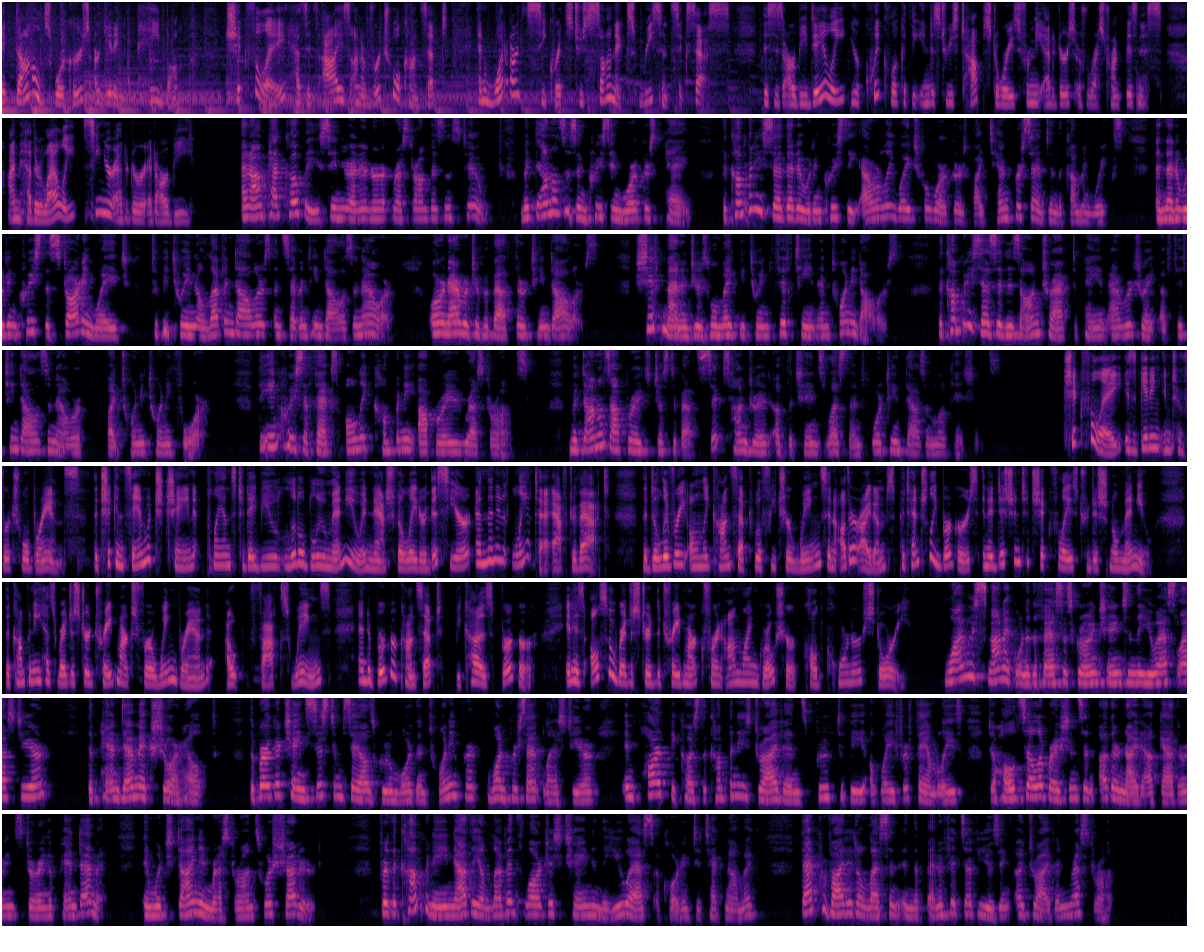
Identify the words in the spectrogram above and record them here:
McDonald's workers are getting a pay bump. Chick fil A has its eyes on a virtual concept. And what are the secrets to Sonic's recent success? This is RB Daily, your quick look at the industry's top stories from the editors of Restaurant Business. I'm Heather Lalley, senior editor at RB. And I'm Pat Cobe, senior editor at Restaurant Business too. McDonald's is increasing workers' pay. The company said that it would increase the hourly wage for workers by 10% in the coming weeks, and that it would increase the starting wage to between $11 and $17 an hour, or an average of about $13. Shift managers will make between $15 and $20. The company says it is on track to pay an average rate of $15 an hour by 2024. The increase affects only company operated restaurants. McDonald's operates just about 600 of the chain's less than 14,000 locations. Chick fil A is getting into virtual brands. The chicken sandwich chain plans to debut Little Blue Menu in Nashville later this year and then in Atlanta after that. The delivery only concept will feature wings and other items, potentially burgers, in addition to Chick fil A's traditional menu. The company has registered trademarks for a wing brand, Outfox Wings, and a burger concept, Because Burger. It has also registered the trademark for an online grocer called Corner Story. Why was Sonic one of the fastest growing chains in the US last year? The pandemic sure helped. The burger chain system sales grew more than 21% last year, in part because the company's drive ins proved to be a way for families to hold celebrations and other night out gatherings during a pandemic in which dine in restaurants were shuttered. For the company, now the 11th largest chain in the US, according to Technomic, that provided a lesson in the benefits of using a drive in restaurant.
